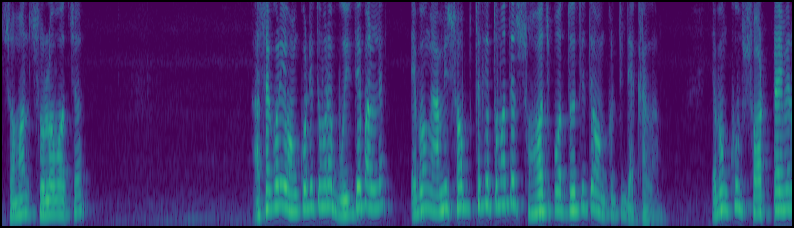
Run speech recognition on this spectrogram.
সমান ষোলো বছর। আশা করি অঙ্কটি তোমরা বুঝতে পারলে এবং আমি সব থেকে তোমাদের সহজ পদ্ধতিতে অঙ্কটি দেখালাম এবং খুব শর্ট টাইমের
